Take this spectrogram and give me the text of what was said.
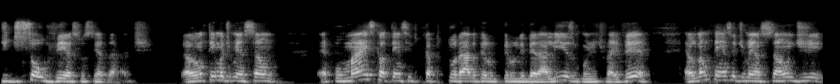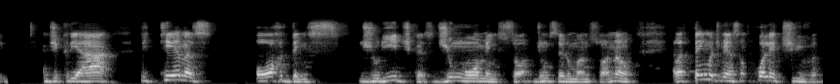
de dissolver a sociedade. Ela não tem uma dimensão, é, por mais que ela tenha sido capturada pelo, pelo liberalismo, como a gente vai ver, ela não tem essa dimensão de, de criar pequenas ordens jurídicas de um homem só, de um ser humano só. Não. Ela tem uma dimensão coletiva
